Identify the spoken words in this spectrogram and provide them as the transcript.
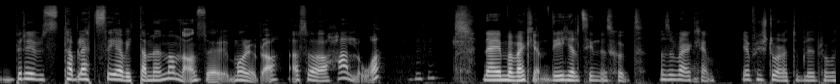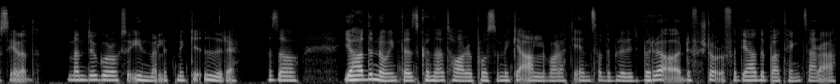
brustablett C-vitamin om dagen så mår du bra. Alltså hallå? Nej men verkligen. Det är helt sinnessjukt. Alltså verkligen. Jag förstår att du blir provocerad. Men du går också in väldigt mycket i det. Alltså, jag hade nog inte ens kunnat ta det på så mycket allvar att jag ens hade blivit berörd. Förstår du? För att jag hade bara tänkt så här,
